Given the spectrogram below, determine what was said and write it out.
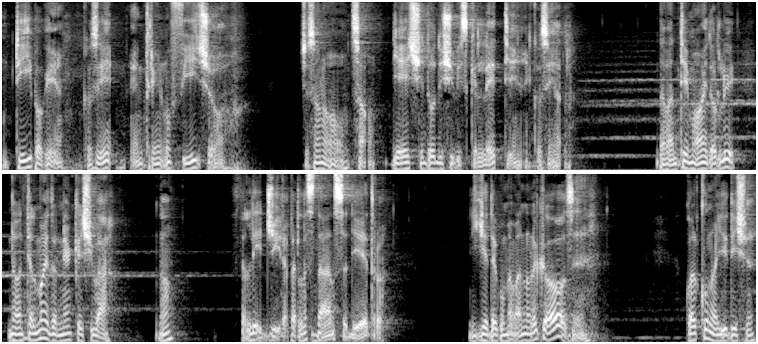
Un tipo che così entri in un ufficio, ci sono, non so, 10-12 pischelletti e così davanti ai monitor. Lui davanti al monitor neanche ci va, no? Sta lì, gira per la stanza dietro, gli chiede come vanno le cose. Qualcuno gli dice:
